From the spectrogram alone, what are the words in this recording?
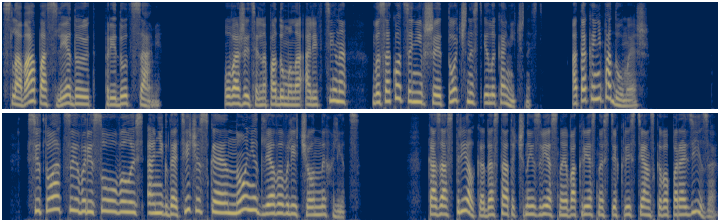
слова последуют, придут сами. Уважительно подумала Алевтина, высоко ценившая точность и лаконичность. А так и не подумаешь. Ситуация вырисовывалась анекдотическая, но не для вовлеченных лиц. Коза-стрелка, достаточно известная в окрестностях крестьянского парадиза,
